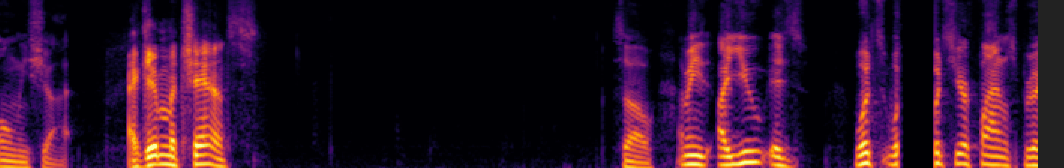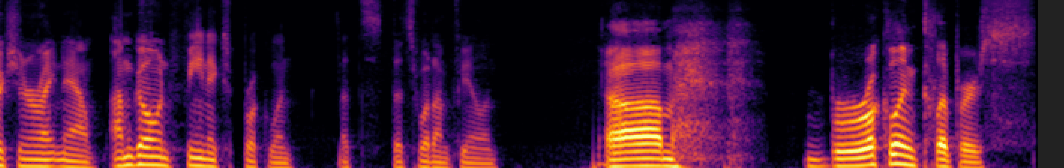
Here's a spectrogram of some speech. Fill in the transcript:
Only shot. I give him a chance. So, I mean, are you is what's what's your finals prediction right now? I'm going Phoenix, Brooklyn. That's that's what I'm feeling. Um, Brooklyn Clippers.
